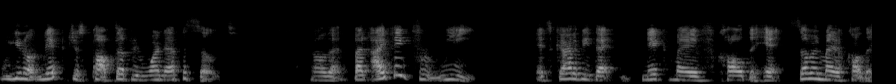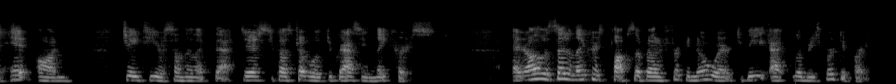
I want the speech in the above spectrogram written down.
you know, Nick just popped up in one episode and all that. But I think for me, it's got to be that Nick may have called a hit. Someone might have called a hit on JT or something like that, just to cause trouble with Degrassi and Lakehurst. And all of a sudden, Lakehurst pops up out of freaking nowhere to be at Liberty's birthday party.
